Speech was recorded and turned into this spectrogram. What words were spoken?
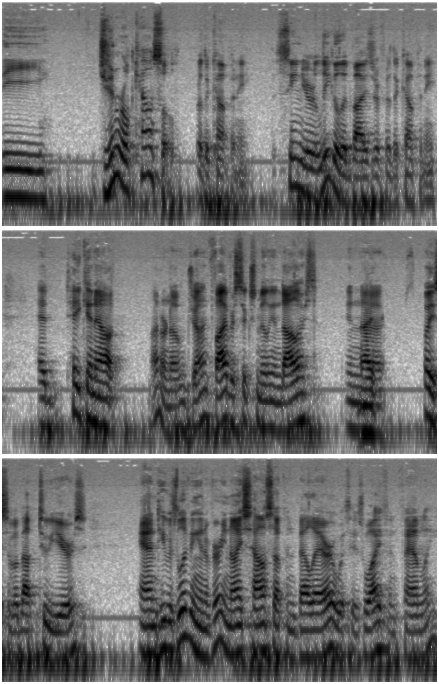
the general counsel for the company, the senior legal advisor for the company, had taken out, I don't know, John, five or six million dollars in the Right. space of about two years. And he was living in a very nice house up in Bel Air with his wife and family,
